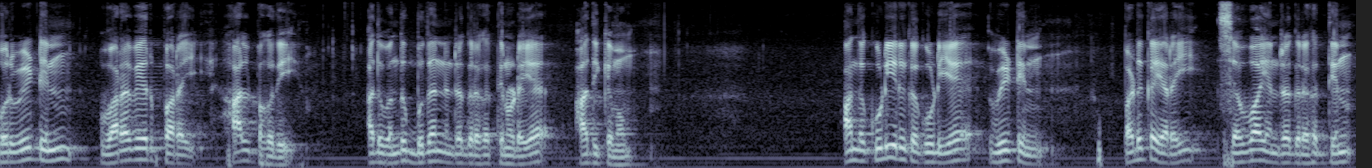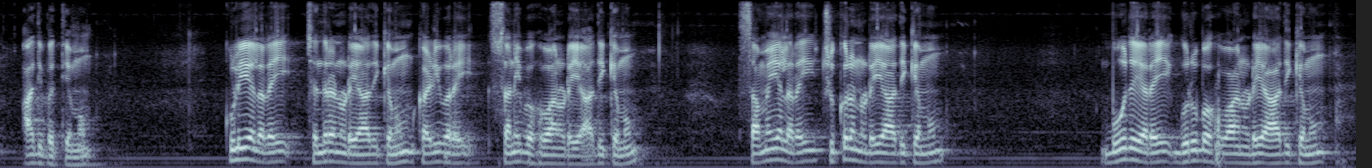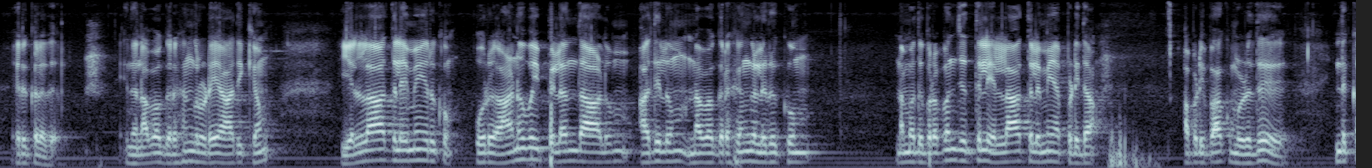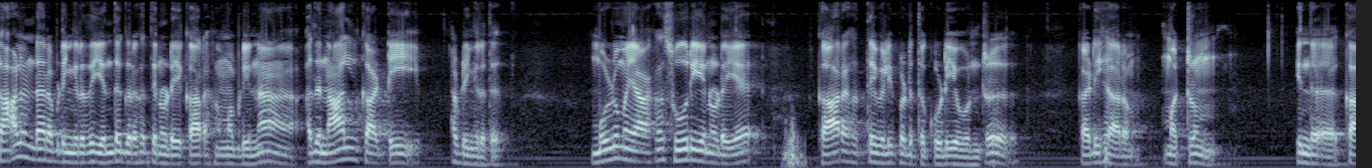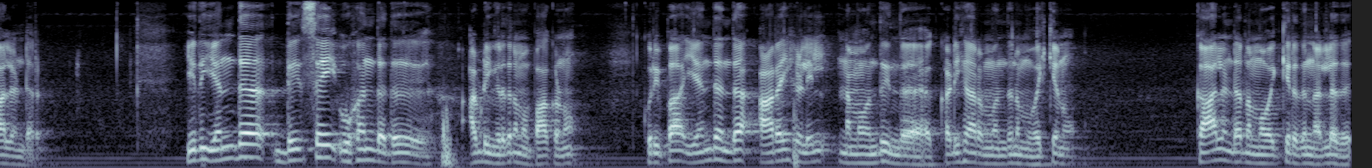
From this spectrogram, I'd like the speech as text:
ஒரு வீட்டின் வரவேற்பறை ஹால் பகுதி. அது வந்து புதன் என்ற கிரகத்தினுடைய ஆதிக்கமும். அந்த குடியிருக்கக்கூடிய வீட்டின் படுக்கையறை செவ்வாய் என்ற கிரகத்தின் ஆதிபத்தியமும். குளியலறை சந்திரனுடைய ஆதிக்கமும் கழிவறை சனி பகவானுடைய ஆதிக்கமும் சமையலறை சுக்கிரனுடைய ஆதிக்கமும் பூஜையறை குரு பகவானுடைய ஆதிக்கமும் இருக்கிறது. இந்த நவ கிரகங்களுடைய ஆதிக்கம் எல்லாத்துலேயுமே இருக்கும். ஒரு அணுவை பிளந்தாலும் அதிலும் நவ கிரகங்கள் இருக்கும். நமது பிரபஞ்சத்தில் எல்லாத்துலேயுமே அப்படி தான் அப்படி பார்க்கும் பொழுது இந்த காலண்டர் அப்படிங்கிறது எந்த கிரகத்தினுடைய காரகம் அப்படின்னா அது நாள் காட்டி அப்படிங்கிறது. முழுமையாக சூரியனுடைய காரகத்தை வெளிப்படுத்தக்கூடிய ஒன்று கடிகாரம் மற்றும் இந்த காலண்டர். இது எந்த திசை உகந்தது அப்படிங்கிறத நம்ம பார்க்கணும். குறிப்பாக எந்தெந்த அறைகளில் நம்ம வந்து இந்த கடிகாரம் வந்து நம்ம வைக்கணும். காலண்டர் நம்ம வைக்கிறது நல்லது.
